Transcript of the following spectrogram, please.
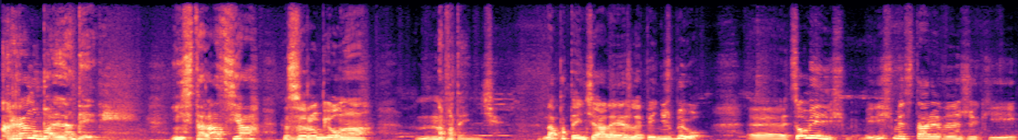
kranu balladyny. Instalacja zrobiona na patencie. Na patencie, ale jest lepiej niż było. E, co mieliśmy? Mieliśmy stare wężyki.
